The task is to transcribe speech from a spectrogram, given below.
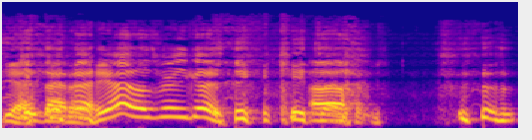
yeah, Keep that in. yeah, that was very good. Keep that in.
